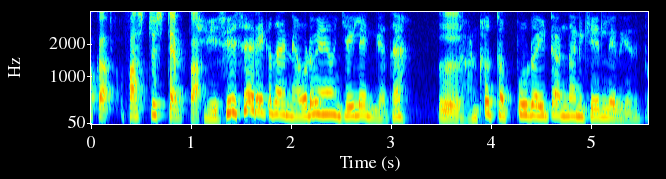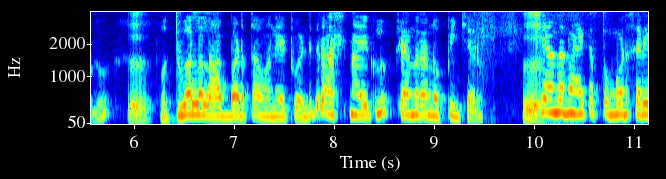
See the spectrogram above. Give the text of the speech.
ఒక ఫస్ట్ స్టెప్ చేసేసారు ఇక దాన్ని ఎవడం ఏం చేయలేం కదా. దాంట్లో తప్పు రైట్ అనడానికి ఏం లేదు కదా ఇప్పుడు. పొత్తు వల్ల లాభపడతాం అనేటువంటిది రాష్ట్ర నాయకులు కేంద్రాన్ని ఒప్పించారు. కేంద్ర నాయకత్వం కూడా సరే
